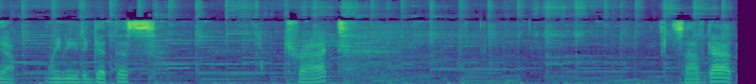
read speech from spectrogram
Yep, we need to get this tracked. So I've got,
